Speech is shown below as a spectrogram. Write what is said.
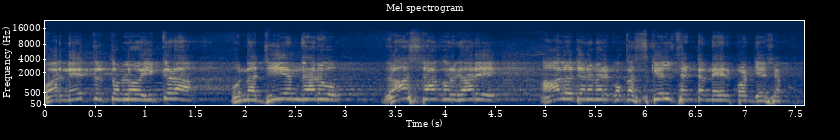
వారి నేతృత్వంలో ఇక్కడ ఉన్న జిఎం గారు రాజ్ ఠాకూర్ గారి ఆలోచన మేరకు ఒక స్కిల్ సెంటర్ని ఏర్పాటు చేశాం.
